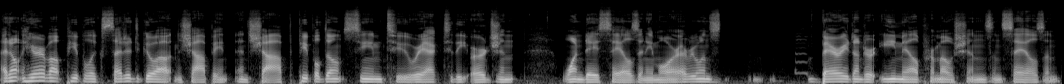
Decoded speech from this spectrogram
I don't hear about people excited to go out and shopping and shop. People don't seem to react to the urgent one day sales anymore. Everyone's buried under email promotions and sales, and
